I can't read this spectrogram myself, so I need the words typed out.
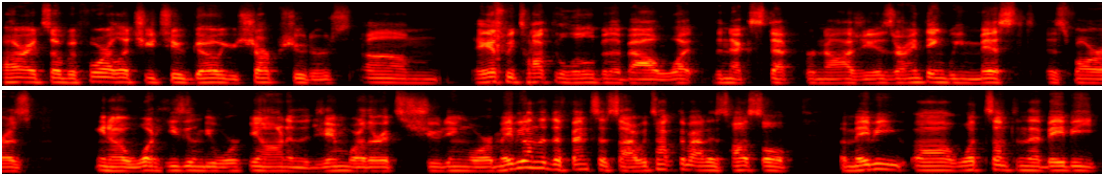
All right, so before I let you two go, you sharpshooters, um, I guess we talked a little bit about what the next step for Naji is. There anything we missed as far as you know what he's going to be working on in the gym, whether it's shooting or maybe on the defensive side? We talked about his hustle but maybe uh, what's something that maybe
